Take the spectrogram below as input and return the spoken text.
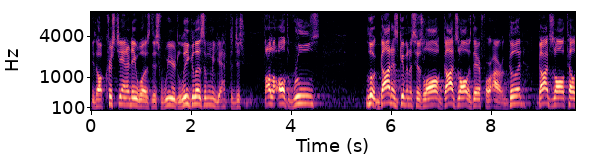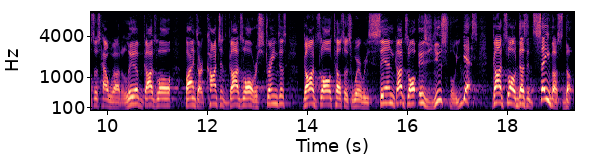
you thought Christianity was this weird legalism, you have to just follow all the rules. Look, God has given us His law. God's law is there for our good. God's law tells us how we ought to live. God's law binds our conscience. God's law restrains us. God's law tells us where we sin. God's law is useful, yes. God's law doesn't save us, though.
